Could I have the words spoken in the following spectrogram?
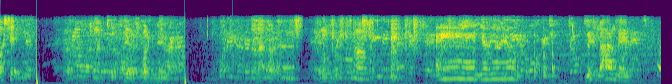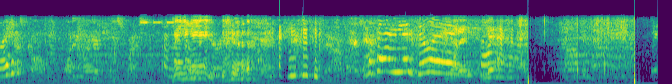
Oh shit. Uh, keep. No, not, not. Oh. Hey, yo, yo, yo. Where's my không? What? Nghe, nghe, nghe.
